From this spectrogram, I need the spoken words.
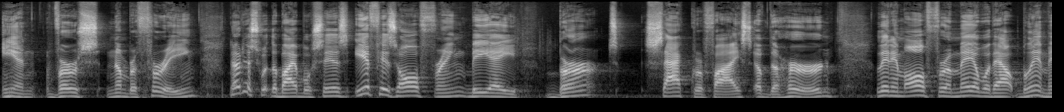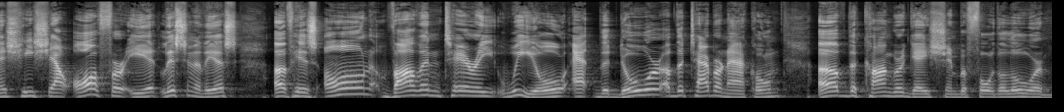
in verse number three, notice what the Bible says if his offering be a burnt sacrifice of the herd, let him offer a male without blemish. He shall offer it, listen to this, of his own voluntary will at the door of the tabernacle of the congregation before the Lord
